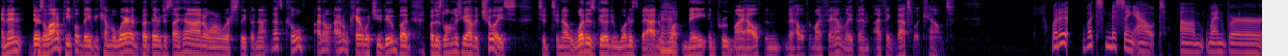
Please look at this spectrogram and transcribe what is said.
And then there's a lot of people they become aware, but they're just like, oh, I don't want to wear sleep at night. That's cool. I don't I don't care what you do, but but as long as you have a choice to to know what is good and what is bad and Mhm. what may improve my health and the health of my family, then I think that's what counts. What it what's missing out um, when we're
